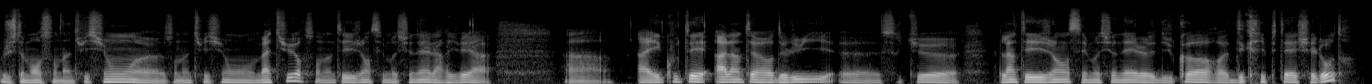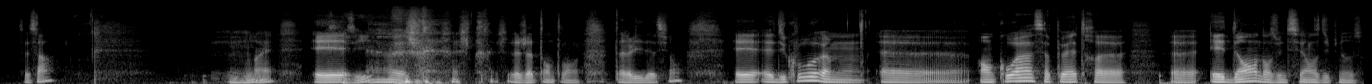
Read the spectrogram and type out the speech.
justement son intuition, son intuition mature, son intelligence émotionnelle, arrivait à, à écouter à l'intérieur de lui ce que l'intelligence émotionnelle du corps décryptait chez l'autre, c'est ça? Mhm. Ouais. Et j'attends ta validation. Et, du coup, euh, euh, en quoi ça peut être euh, aidant dans une séance d'hypnose?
